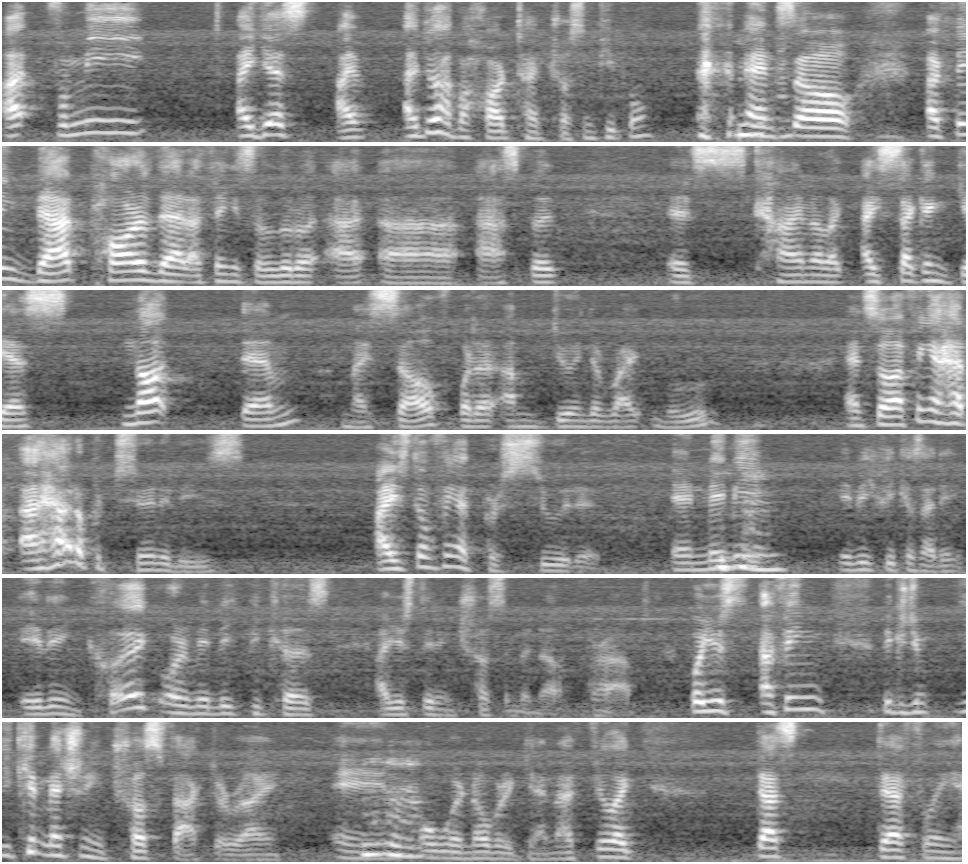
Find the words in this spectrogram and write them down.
I, for me, I guess I I do have a hard time trusting people, and Mhm. so I think that part of that I think is a little uh, aspect. It's kind of like I second guess not them myself whether I'm doing the right move. And so I think I had I had opportunities. I just don't think I pursued it. And maybe Mhm. maybe because I didn't it didn't click or maybe because I just didn't trust them enough perhaps. But you I think because you, you keep mentioning trust factor, right? And Mhm. over and over again. I feel like that's definitely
